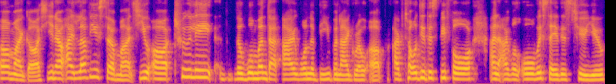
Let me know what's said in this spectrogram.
Oh my gosh. You know, I love you so much. You are truly the woman that I want to be when I grow up. I've told you this before and I will always say this to you.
